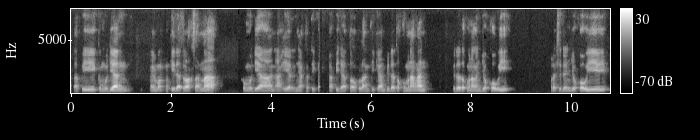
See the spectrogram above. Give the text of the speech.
tapi kemudian memang tidak terlaksana. Kemudian akhirnya ketika pidato pelantikan pidato kemenangan pidato kemenangan Jokowi, Presiden Jokowi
